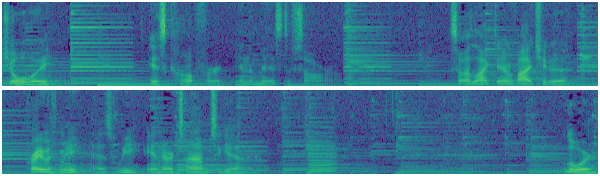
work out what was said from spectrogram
Joy is comfort in the midst of sorrow. So I'd like to invite you to pray with me as we end our time together. Lord,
